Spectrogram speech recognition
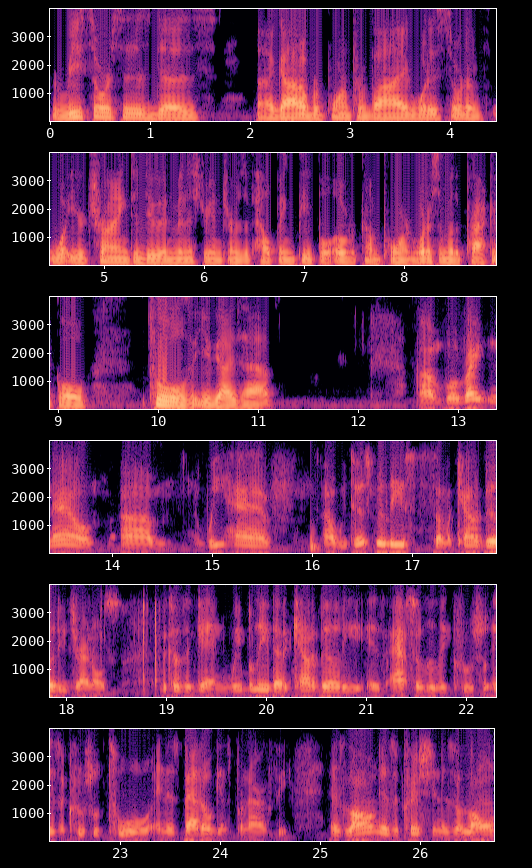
resources does uh, God Over Porn provide? What is sort of what you're trying to do in ministry in terms of helping people overcome porn? What are some of the practical tools that you guys have? Um, well, right now um, we have uh, we just released some accountability journals because again we believe that accountability is absolutely crucial is a crucial tool in this battle against pornography. As long as a Christian is a lone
